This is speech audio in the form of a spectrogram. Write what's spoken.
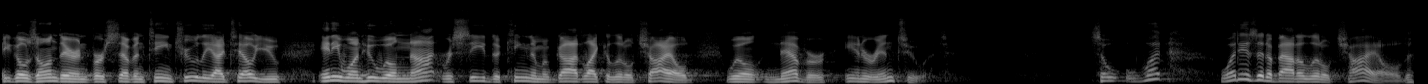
He goes on there in verse 17 Truly I tell you, anyone who will not receive the kingdom of God like a little child will never enter into it. So, what, what is it about a little child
